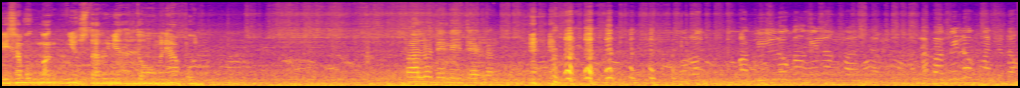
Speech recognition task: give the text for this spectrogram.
Pwede sa mong mag-news taro niya ito mo manihapon. Follow the leader lang ko. Murag pabilog ang ilang banda. Ah, pabilog man jud ang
